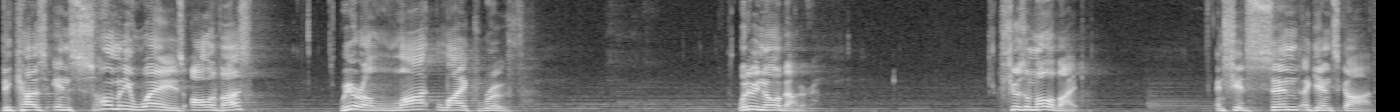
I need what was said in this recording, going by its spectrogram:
Because in so many ways, all of us, we are a lot like Ruth. What do we know about her? She was a Moabite and she had sinned against God.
